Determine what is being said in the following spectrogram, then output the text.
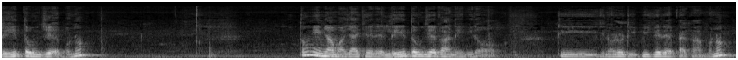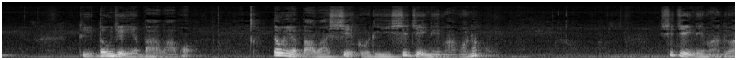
4 3ချက်ပေါ့နော်3ချိန်မြောက်မှာရိုက်ခဲ့တဲ့4 3ချက်ကနေပြီးတော့ဒီကျွန်တော်တို့ဒီပြီးခဲ့တဲ့ဘက်ကပေါ့နော်ဒီ3ချိန်ရပါပါပေါ့3ရပါပါ8ကိုဒီ8ချိန်နေမှာပေါ့နော်8ချိန်နေမှာသူက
